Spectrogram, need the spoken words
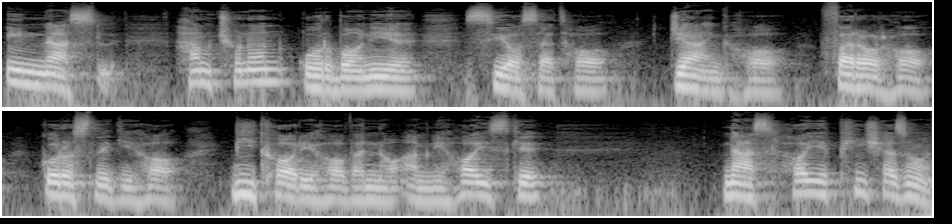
این نسل همچنان قربانی سیاست ها جنگ ها فرارها گرسنگی ها بیکاری ها و ناامنی هایی است که نسل های پیش از آن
